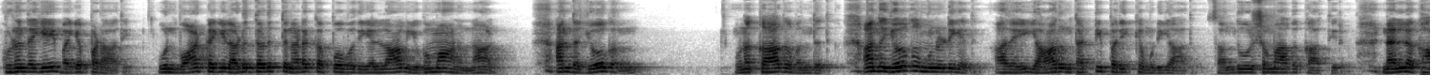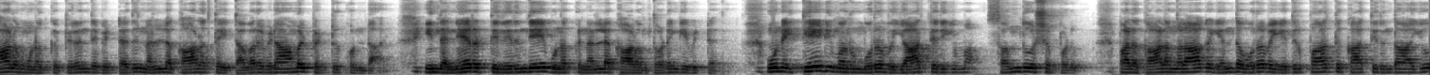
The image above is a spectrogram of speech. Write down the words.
குழந்தையே பயப்படாதே. உன் வாழ்க்கையில் அடுத்தடுத்து நடக்கப் போவது எல்லாம் யுகமான நாள். அந்த யோகம் உனக்காக வந்தது. அந்த யோகம் உன்னுடையது. அதை யாரும் தட்டி பறிக்க முடியாது. சந்தோஷமாக காத்திரு. நல்ல காலம் உனக்கு பிறந்து விட்டது. நல்ல காலத்தை தவறவிடாமல் பெற்றுக்கொண்டாய் இந்த நேரத்தில் இருந்தே உனக்கு நல்ல காலம் தொடங்கிவிட்டது உன்னை தேடி வரும் உறவு யார் தெரியுமா? சந்தோஷப்படும். பல காலங்களாக எந்த உறவை எதிர்பார்த்து காத்திருந்தாயோ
